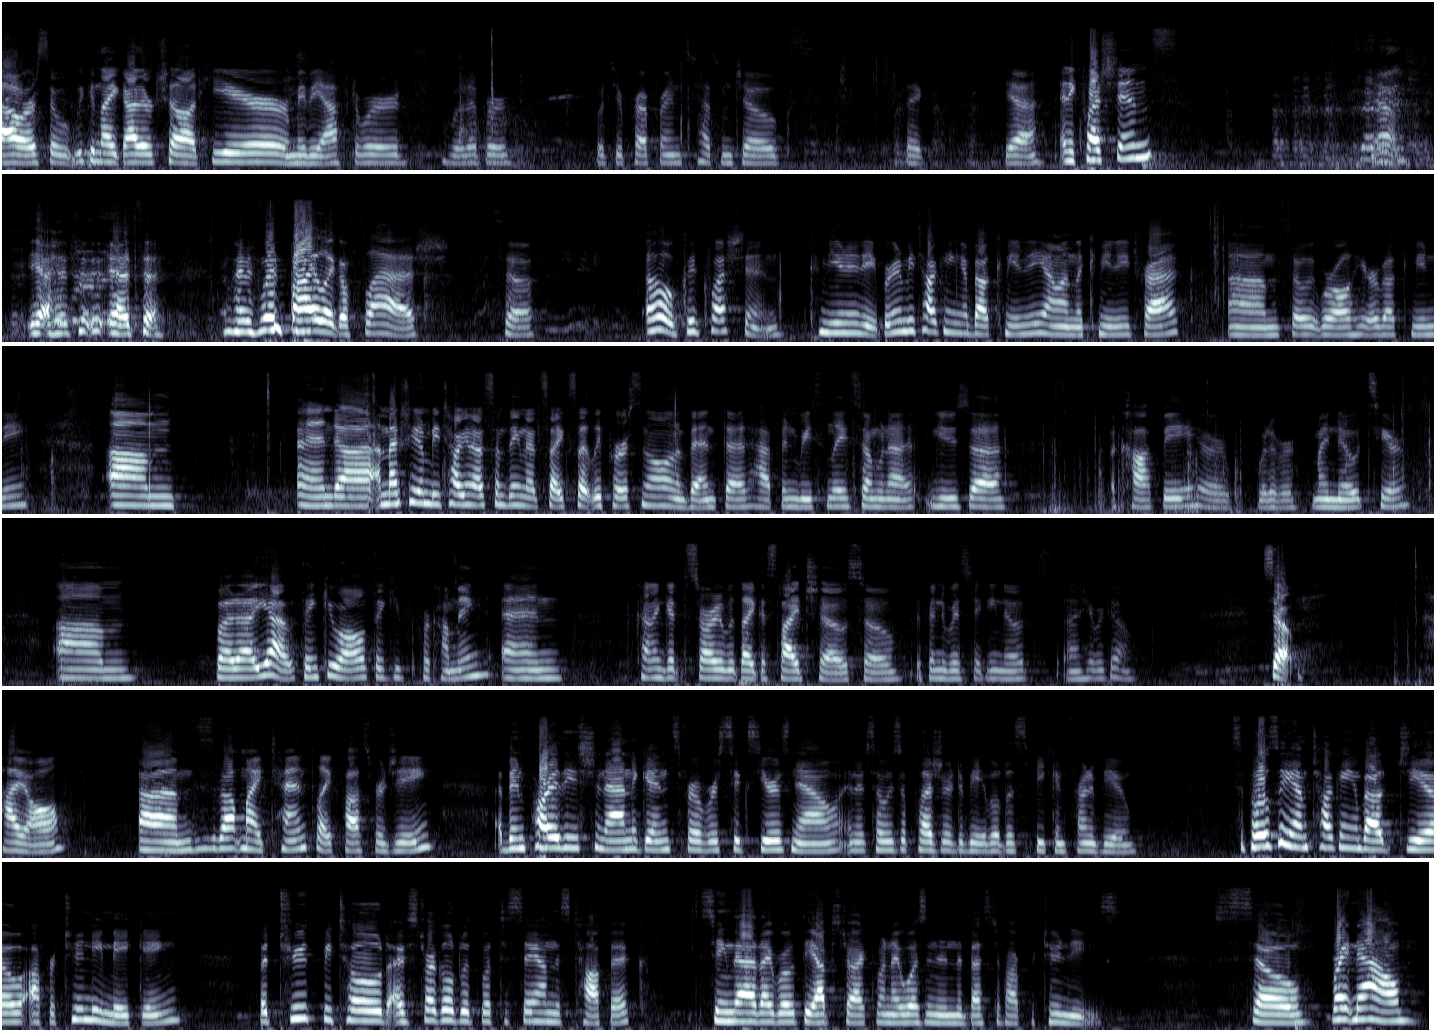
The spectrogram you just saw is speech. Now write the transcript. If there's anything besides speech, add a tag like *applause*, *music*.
hour, so we can like either chill out here or maybe afterwards, whatever. What's your preference? Have some jokes. Like, yeah. Any questions? Yeah. *laughs* Yeah. yeah it's a, it went by like a flash. So. Oh, good question. Community. We're going to be talking about community. I'm on the community track, um, so we're all here about community. Um, and uh, I'm actually going to be talking about something that's like slightly personal, an event that happened recently. So I'm going to use a, a, copy or whatever, my notes here. Um, but uh, yeah, thank you all. Thank you for coming. And kind of get started with like a slideshow. So if anybody's taking notes, uh, here we go. So, hi all. Um, this is about my 10th, like FOSS4G. I've been part of these shenanigans for over six years now, and it's always a pleasure to be able to speak in front of you. Supposedly I'm talking about geo opportunity making, but truth be told, I've struggled with what to say on this topic, seeing that I wrote the abstract when I wasn't in the best of opportunities. So right now,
